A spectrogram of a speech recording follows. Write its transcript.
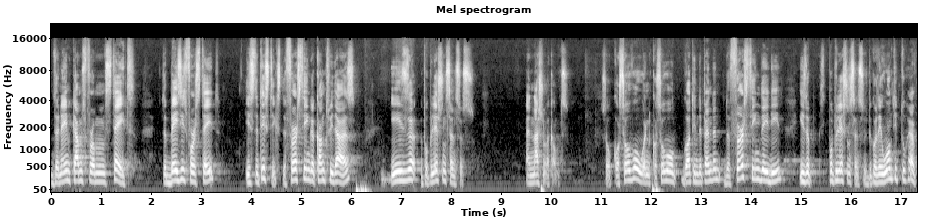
the name comes from state. The basis for state is statistics. The first thing a country does is a population census and national accounts. So Kosovo, when Kosovo got independent, the first thing they did is a population census because they wanted to have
